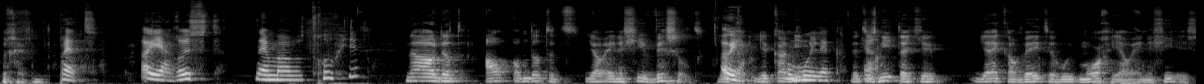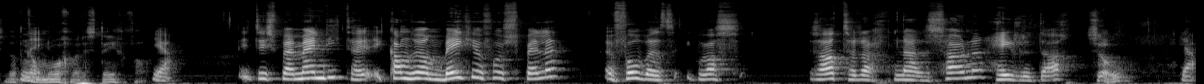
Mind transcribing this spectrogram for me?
Dat geeft niet. Pret. Oh ja, rust. Nee, maar wat vroeg je? Nou, dat, al, omdat het jouw energie wisselt. Je, Oh ja, je kan niet, moeilijk. Het ja. is niet dat je, jij kan weten hoe morgen jouw energie is. Dat kan Nee. morgen wel eens tegenvallen. Ja. Het is bij mij niet. Ik kan wel een beetje voorspellen. Een voorbeeld. Ik was zaterdag naar de sauna, hele dag. Zo, Ja.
